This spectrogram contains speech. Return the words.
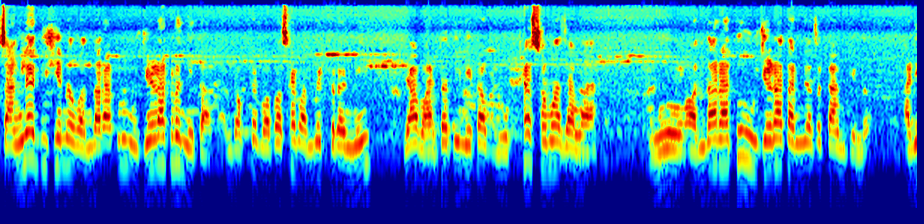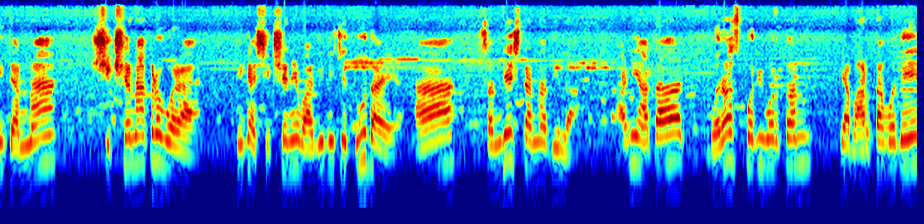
चांगल्या दिशेनं बंधाराकडून उजेडाकडे नेतात आणि डॉक्टर बाबासाहेब आंबेडकरांनी या भारतातील एका मोठ्या समाजाला व अंधारातून उजेडात आणण्याचं काम केलं. आणि त्यांना शिक्षणाकडे वळा. ठीक आहे शिक्षण हे वाघिणीचे दूध आहे हा संदेश त्यांना दिला. आणि आता बरंच परिवर्तन या भारतामध्ये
